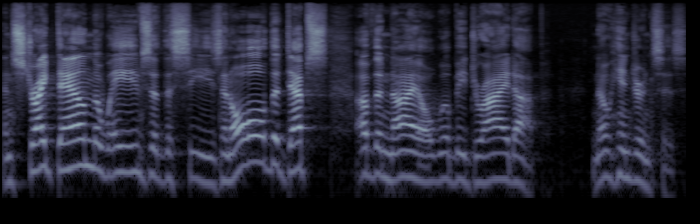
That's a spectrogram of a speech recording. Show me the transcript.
and strike down the waves of the seas, and all the depths of the Nile will be dried up, no hindrances.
